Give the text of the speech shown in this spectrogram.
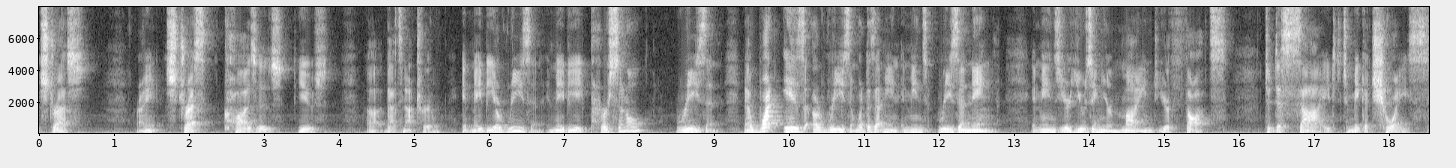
stress, right? Stress causes use. Uh, that's not true. It may be a reason, it may be a personal reason. Now, what is a reason? What does that mean? It means reasoning. It means you're using your mind, your thoughts, to decide, to make a choice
